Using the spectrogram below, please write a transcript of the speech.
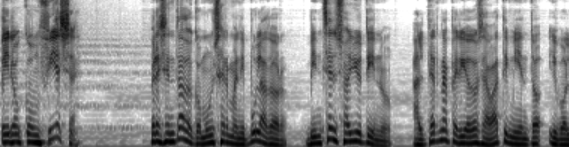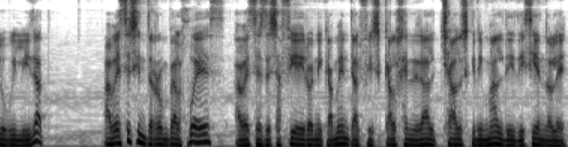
pero confiesa. Presentado como un ser manipulador, Vincenzo Ayutino alterna periodos de abatimiento y volubilidad. A veces interrumpe al juez, a veces desafía irónicamente al fiscal general Charles Grimaldi diciéndole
